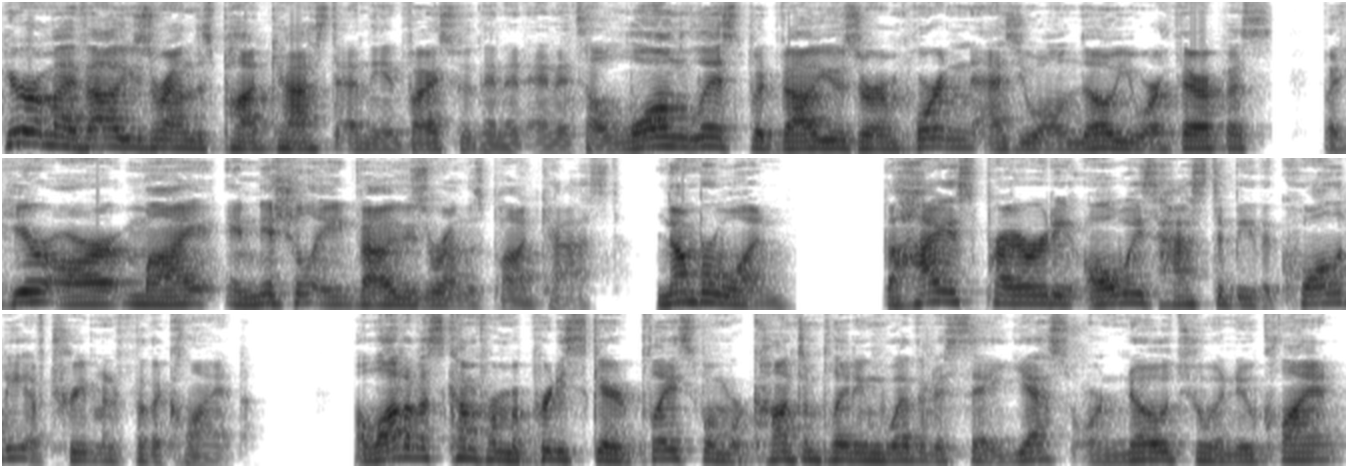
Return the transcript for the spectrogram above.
Here are my values around this podcast and the advice within it. And it's a long list, but values are important. As you all know, you are therapists. But here are my initial eight values around this podcast. Number one, the highest priority always has to be the quality of treatment for the client. A lot of us come from a pretty scared place when we're contemplating whether to say yes or no to a new client.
